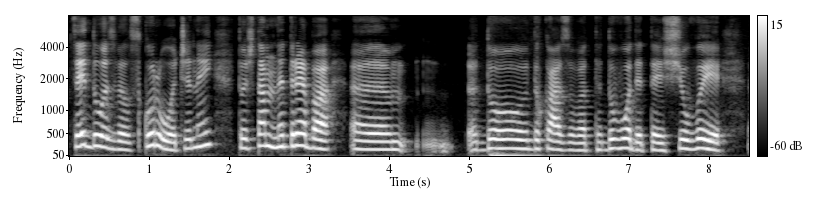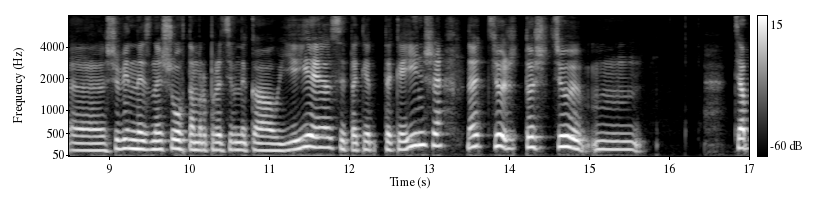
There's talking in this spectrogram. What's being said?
Цей дозвіл скорочений, тож там не треба е, до, доказувати, доводити, що ви е, що він не знайшов там працівника у ЄС і таке, таке інше. Тож цю, ця,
